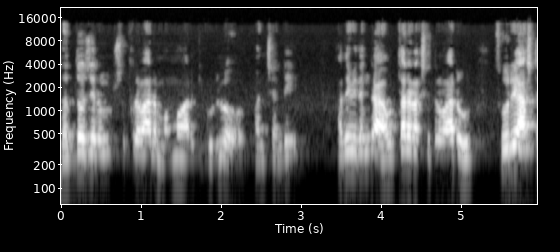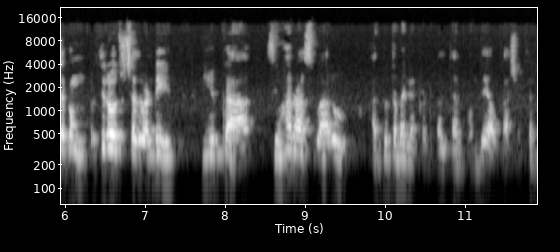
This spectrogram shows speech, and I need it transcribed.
దద్దోజనం శుక్రవారం అమ్మవారికి గుడిలో పంచండి. అదేవిధంగా ఉత్తర నక్షత్రం వారు సూర్యాష్టకం ప్రతిరోజు చదవండి. ఈ యొక్క సింహరాశి వారు అద్భుతమైనటువంటి ఫలితాలు పొందే అవకాశం కనిపిస్తుంది.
